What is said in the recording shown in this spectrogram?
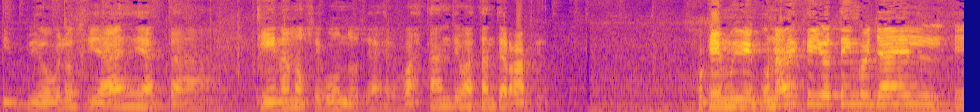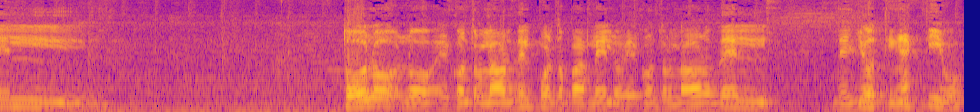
Vio velocidades de hasta 100 nanosegundos, o sea, es bastante, bastante rápido. Ok, muy bien. Una vez que yo tengo ya el, el todo lo, el controlador del puerto paralelo y el controlador del, del activo.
